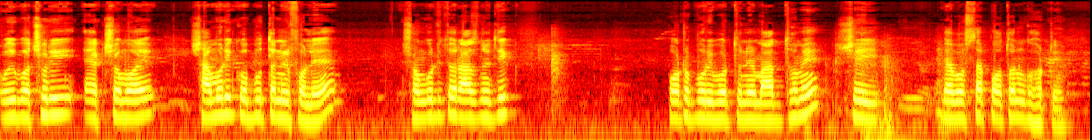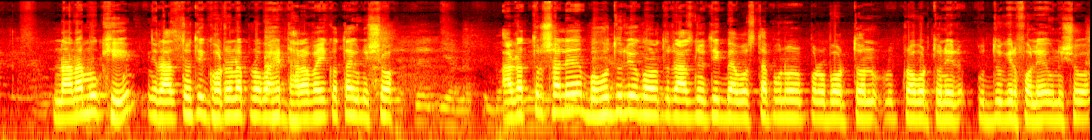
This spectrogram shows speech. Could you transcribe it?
ওই বছরই এক সময় সামরিক অভ্যুত্থানের ফলে সংগঠিত রাজনৈতিক পট পরিবর্তনের মাধ্যমে সেই ব্যবস্থার পতন ঘটে। নানামুখী রাজনৈতিক ঘটনা প্রবাহের ধারাবাহিকতায় উনিশশো আটাত্তর সালে বহুদলীয় রাজনৈতিক ব্যবস্থা পুনঃপ্রবর্তন, প্রবর্তনের উদ্যোগের ফলে উনিশশো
